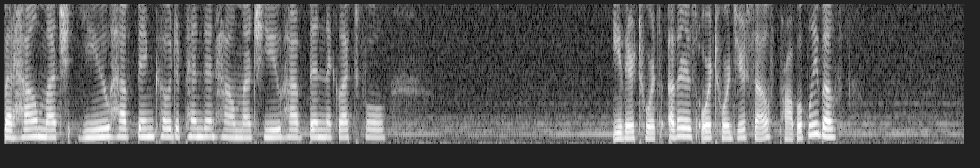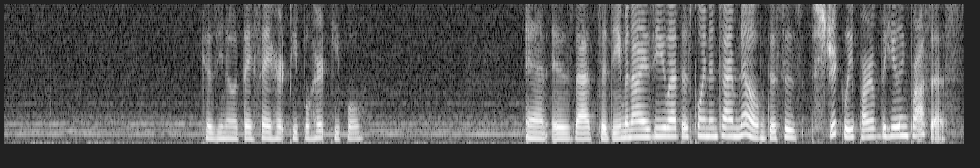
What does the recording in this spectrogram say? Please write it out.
but how much you have been codependent, how much you have been neglectful, either towards others or towards yourself, probably both. Because you know what they say hurt people hurt people. And is that to demonize you at this point in time? No, this is strictly part of the healing process.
